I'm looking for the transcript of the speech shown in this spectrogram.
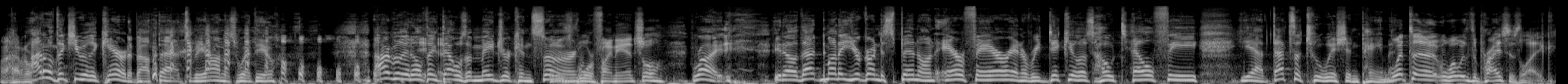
I don't. I don't think she really cared about that, to be honest with you. I really don't think that was a major It was concern. more financial. Right. You know, that money you're going to spend on airfare and a ridiculous hotel fee. Yeah, that's a tuition payment. What uh, what was the prices like?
